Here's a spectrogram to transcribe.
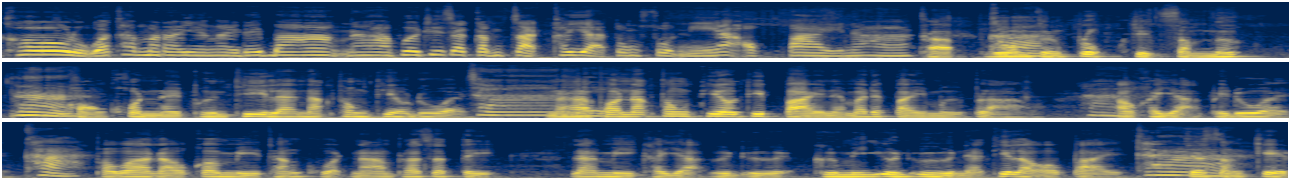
เคิลหรือว่าทำอะไรยังไงได้บ้างนะคะ เพื่อที่จะกำจัดขยะตรงส่วนนี้ออกไปนะคะครับค่ะรวมถึงปลุกจิตสำนึกค่ะของคนในพื้นที่และนักท่องเที่ยวด้วยใช่นะฮะเพราะนักท่องเที่ยวที่ไปเนี่ยไม่ได้ไปมือเปล่าค่ะ เอาขยะไปด้วยค่ะเพราะว่าเราก็มีทั้งขวดน้ำพลาสติก และมีขยะอื่นๆ คือมีอื่นๆเนี่ยที่เราเอาไปค่ะจะสังเกต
